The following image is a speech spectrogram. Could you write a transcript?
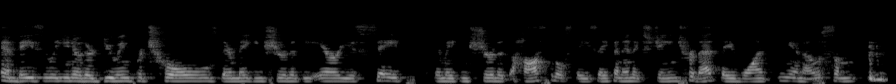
And basically, you know, they're doing patrols, they're making sure that the area is safe, they're making sure that the hospital stays safe, and in exchange for that, they want, you know, some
